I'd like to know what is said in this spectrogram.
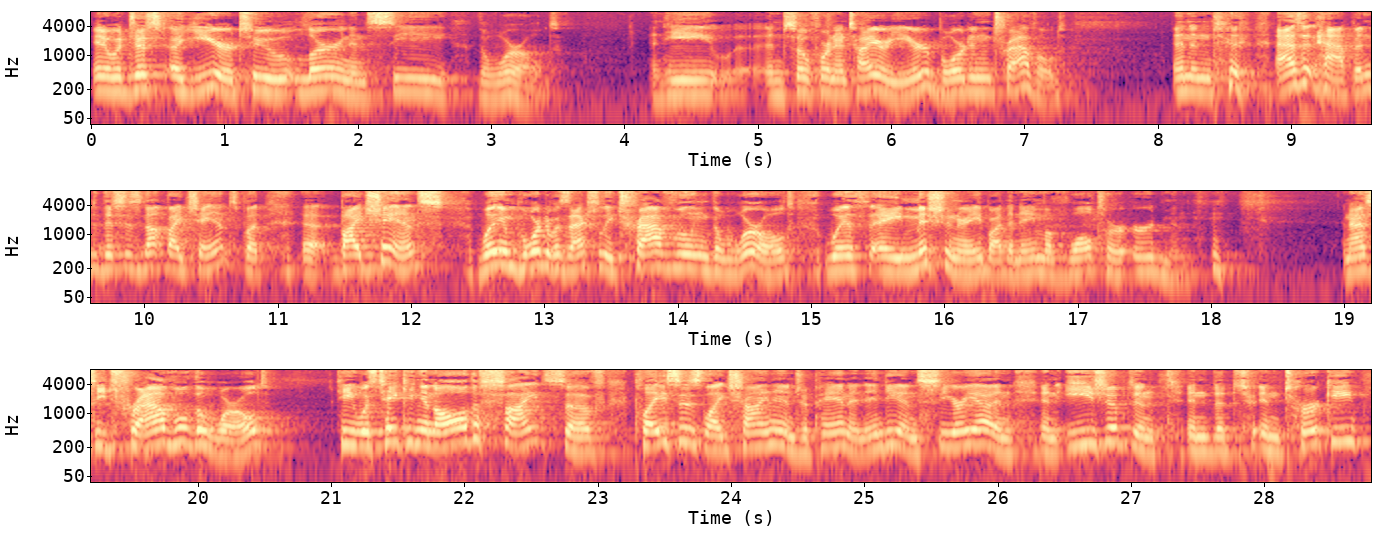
it would just a year to learn and see the world. And he, and so for an entire year, Borden traveled. And in, as it happened, this is not by chance, but uh, by chance, William Borden was actually traveling the world with a missionary by the name of Walter Erdman. and as he traveled the world, he was taking in all the sights of places like China and Japan and India and Syria and, and Egypt and, and, the, and Turkey.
